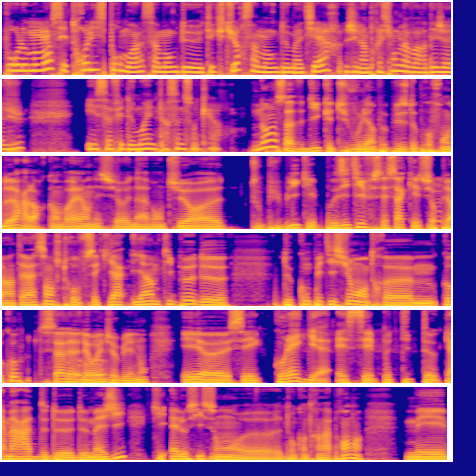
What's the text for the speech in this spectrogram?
Pour le moment, c'est trop lisse pour moi. Ça manque de texture, ça manque de matière. J'ai l'impression de l'avoir déjà vu. Et ça fait de moi une personne sans cœur. Non, ça dit que tu voulais un peu plus de profondeur, alors qu'en vrai, on est sur une aventure euh, tout public et positif. C'est ça qui est super intéressant, je trouve. C'est qu'il y a, il y a un petit peu de, de compétition entre euh, Coco, c'est ça l'héroïne, j'ai oublié le nom, et euh, ses collègues et ses petites camarades de, de magie, qui elles aussi sont euh, donc en train d'apprendre. Mais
